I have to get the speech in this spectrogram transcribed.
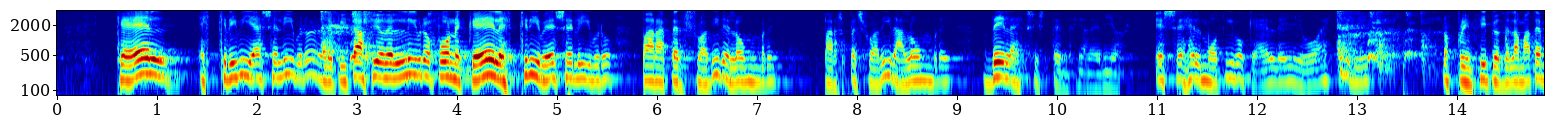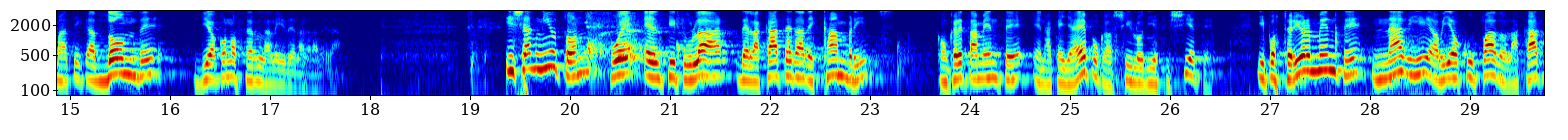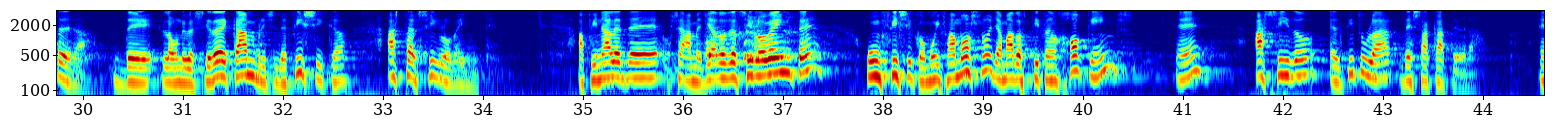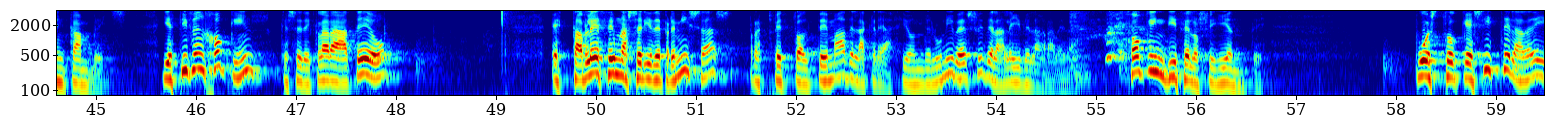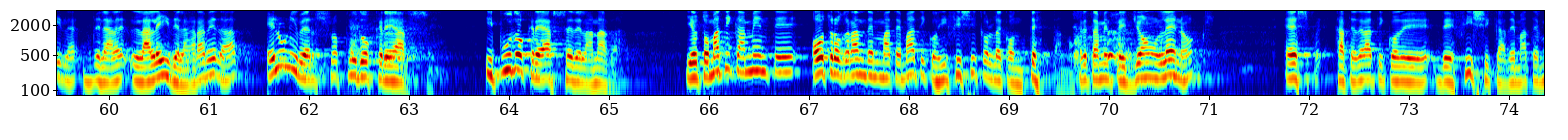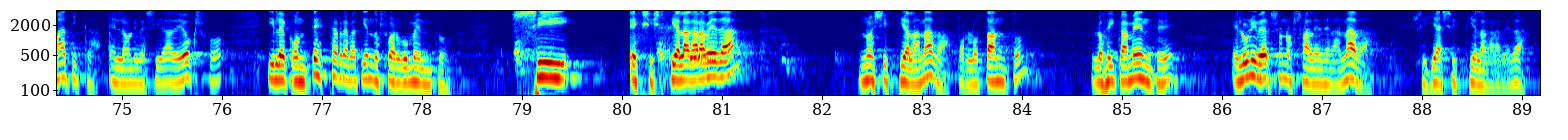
Que él escribía ese libro, en el epitafio del libro pone que él escribe ese libro para persuadir el hombre, para persuadir al hombre de la existencia de Dios. Ese es el motivo que a él le llevó a escribir los principios de la matemática, donde dio a conocer la ley de la gravedad. Isaac Newton fue el titular de la cátedra de Cambridge, concretamente en aquella época, el siglo XVII, y posteriormente nadie había ocupado la cátedra de la Universidad de Cambridge de Física hasta el siglo XX. A finales de, o sea, a mediados del siglo XX, un físico muy famoso llamado Stephen Hawking ¿eh? ha sido el titular de esa cátedra en Cambridge. Y Stephen Hawking, que se declara ateo, establece una serie de premisas respecto al tema de la creación del universo y de la ley de la gravedad. Hawking dice lo siguiente, puesto que existe la ley de la, ley de la gravedad, el universo pudo crearse, y pudo crearse de la nada. Y automáticamente otros grandes matemáticos y físicos le contestan, concretamente John Lennox, es catedrático de, física, de matemática en la Universidad de Oxford, y le contesta rebatiendo su argumento. Si existía la gravedad, no existía la nada, por lo tanto, lógicamente, el universo no sale de la nada, si ya existía la gravedad.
